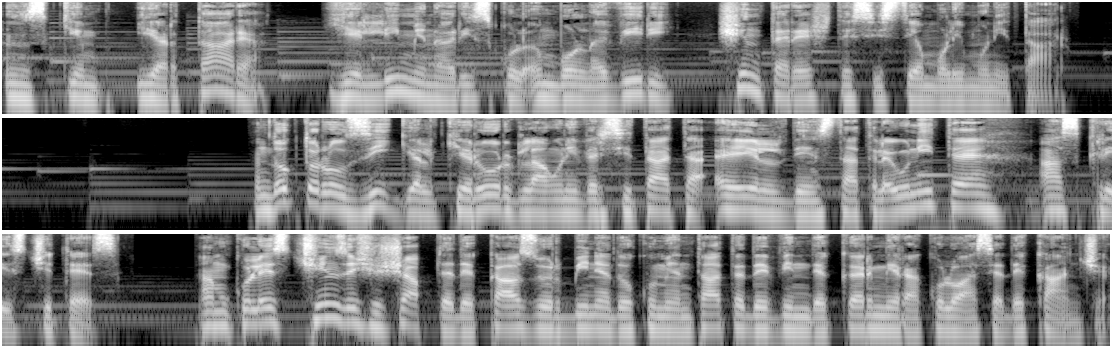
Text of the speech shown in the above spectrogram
În schimb, iertarea elimină riscul îmbolnăvirii și întărește sistemul imunitar. Doctorul Ziegel, chirurg la Universitatea Yale din Statele Unite, a scris, citez, Am cules 57 de cazuri bine documentate de vindecări miraculoase de cancer.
